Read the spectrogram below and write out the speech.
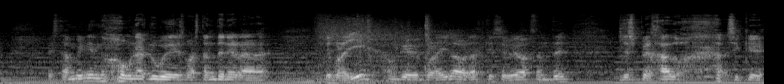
están viniendo unas nubes bastante negras de por allí, aunque por ahí la verdad es que se ve bastante despejado, así que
